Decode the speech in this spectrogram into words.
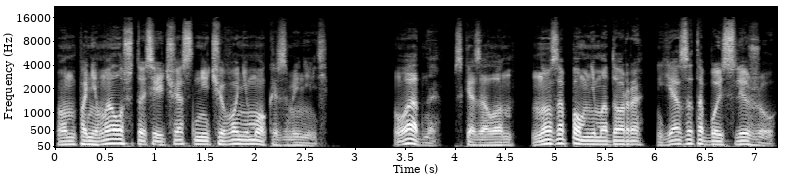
Он понимал, что сейчас ничего не мог изменить. «Ладно», — сказал он, — «но запомни, Мадорра, я за тобой слежу».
